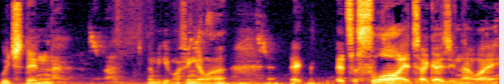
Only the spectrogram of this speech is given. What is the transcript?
which then, let me get my finger on it, it it's a slide so it goes in that way.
